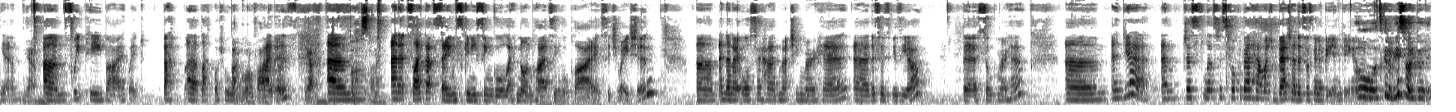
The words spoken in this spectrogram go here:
Yeah. yeah. Um, sweet pea by wait, back, uh, black bottle Black bottle fibre. fibers. Yeah. Um, oh, stunning. And it's like that same skinny single, like non-plied single ply situation. Um, and then I also had matching mohair. Uh, this is Izia, their silk mohair. Um, and yeah, and just let's just talk about how much better this is going to be in gingham. Oh, it's gonna be so good.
